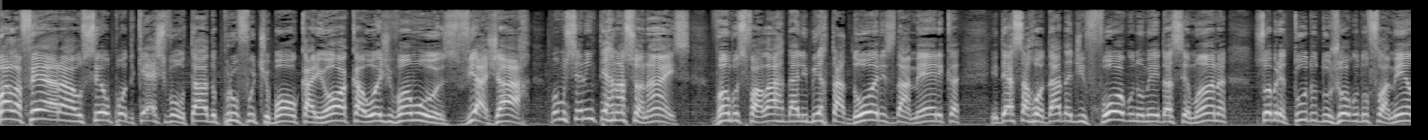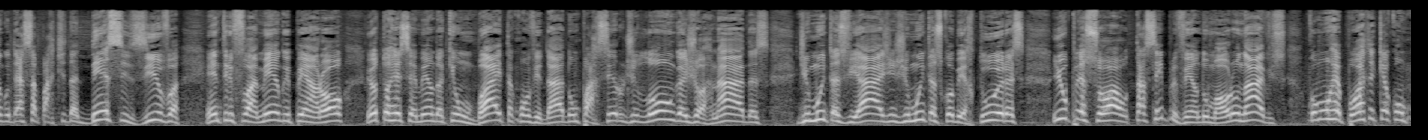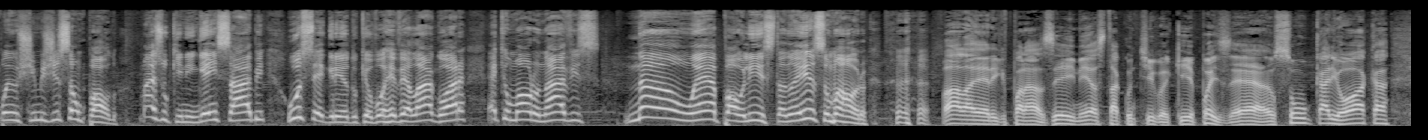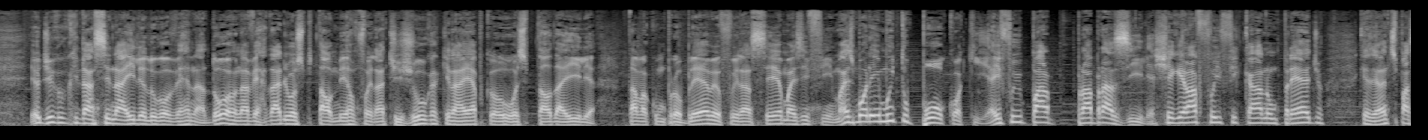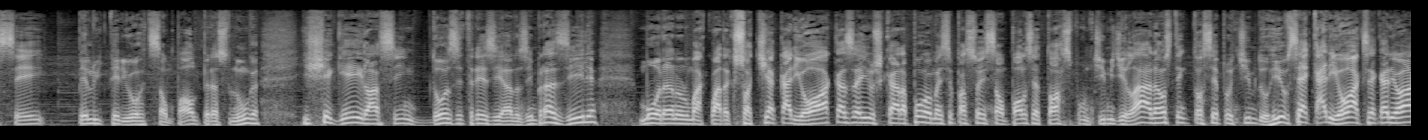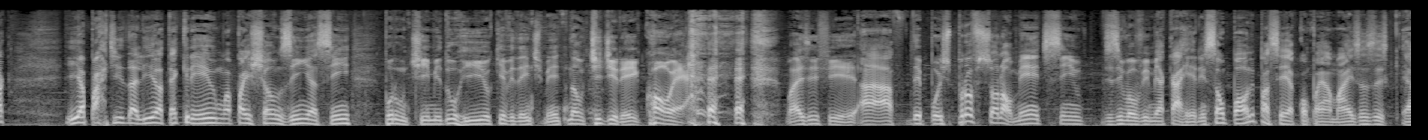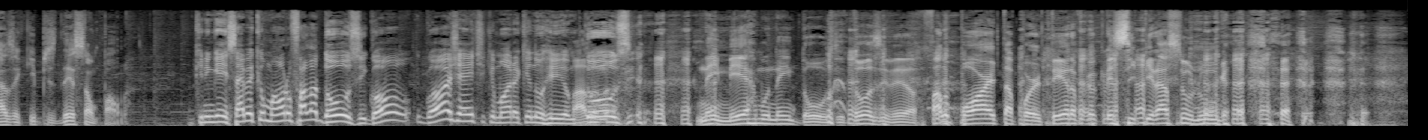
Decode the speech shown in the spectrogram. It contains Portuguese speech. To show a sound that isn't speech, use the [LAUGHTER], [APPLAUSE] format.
Fala Fera, o seu podcast voltado para o futebol carioca. Hoje vamos viajar, vamos ser internacionais, vamos falar da Libertadores da América e dessa rodada de fogo no meio da semana, sobretudo do jogo do Flamengo, dessa partida decisiva entre Flamengo e Penharol. Eu estou recebendo aqui um baita convidado, um parceiro de longas jornadas, de muitas viagens, de muitas coberturas. E o pessoal está sempre vendo o Mauro Naves como um repórter que acompanha os times de São Paulo. Mas o que ninguém sabe, o segredo que eu vou revelar agora é que o Mauro Naves não é paulista, não é isso, Mauro? [LAUGHS] Fala, Eric, prazer imenso estar contigo aqui. Pois é, eu sou um carioca. Eu digo que nasci na Ilha do Governador. Na verdade, o hospital mesmo foi na Tijuca, que na época o hospital da ilha estava com problema, eu fui nascer, mas enfim. Mas morei muito pouco aqui. Aí fui para Brasília. Cheguei lá, fui ficar num prédio. Quer dizer, antes passei pelo interior de São Paulo, Pirassununga, e cheguei lá assim, 12, 13 anos em Brasília, morando numa quadra que só tinha cariocas, aí os caras, pô, mas você passou em São Paulo, você torce para um time de lá, não, você tem que torcer para um time do Rio, você é carioca, você é carioca. E a partir dali eu até criei uma paixãozinha assim por um time do Rio, que evidentemente não te direi qual é. [LAUGHS] Mas enfim, a, depois profissionalmente, sim, desenvolvi minha carreira em São Paulo e passei a acompanhar mais as, as equipes de São Paulo. O que ninguém sabe é que o Mauro fala 12, igual, igual a gente que mora aqui no Rio. Falo, 12. [LAUGHS] Nem mesmo, nem 12. 12 mesmo. Falo porta, porteira, porque eu cresci em Pirassununga.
